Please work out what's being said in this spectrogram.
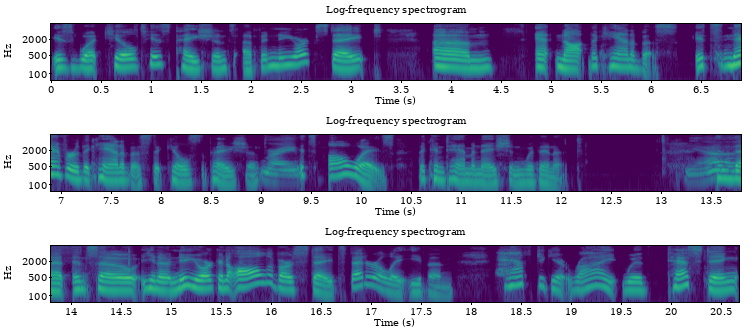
is what killed his patients up in new york state um, and not the cannabis. It's never the cannabis that kills the patient. Right. It's always the contamination within it. Yeah. And that and so, you know, New York and all of our states, federally even, have to get right with testing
